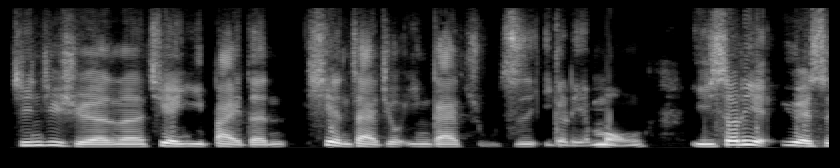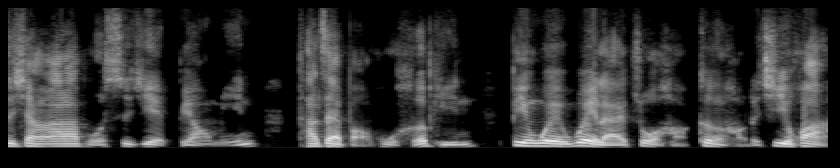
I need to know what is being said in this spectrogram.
经济学人呢建议拜登现在就应该组织一个联盟。以色列越是向阿拉伯世界表明他在保护和平，并为未来做好更好的计划。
